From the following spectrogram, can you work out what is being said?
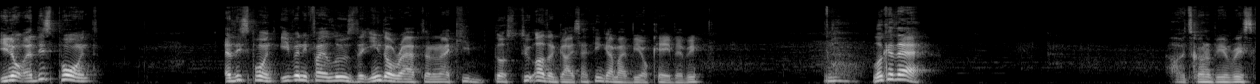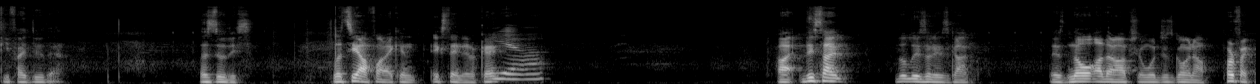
You know, at this point, at this point, even if I lose the Indoraptor and I keep those two other guys, I think I might be okay, baby. Look at that. Oh, it's gonna be risky if I do that. Let's do this. Let's see how far I can extend it, okay? Yeah. Alright, this time the lizard is gone. There's no other option. We're just going out. Perfect.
